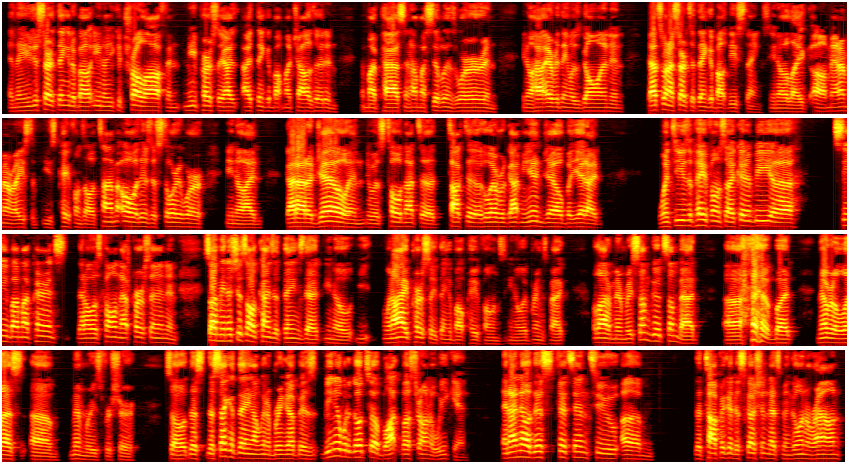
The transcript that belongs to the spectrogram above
and then you just start thinking about you know you could trail off and me personally i, I think about my childhood and, and my past and how my siblings were and you know how everything was going and that's when I start to think about these things. You know, like, oh man, I remember I used to use payphones all the time. Oh, there's a story where, you know, I got out of jail and it was told not to talk to whoever got me in jail, but yet I went to use a payphone so I couldn't be uh, seen by my parents that I was calling that person. And so, I mean, it's just all kinds of things that, you know, you, when I personally think about payphones, you know, it brings back a lot of memories, some good, some bad, uh, but nevertheless, uh, memories for sure. So this, the second thing I'm going to bring up is being able to go to a blockbuster on a weekend. And I know this fits into um, the topic of discussion that's been going around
